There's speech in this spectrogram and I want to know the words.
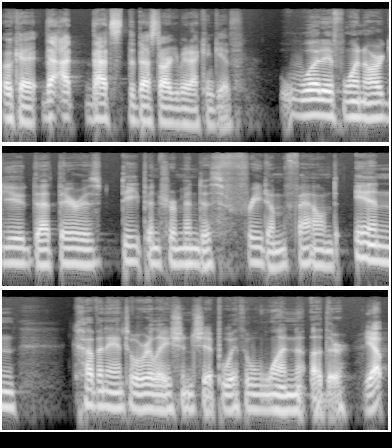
okay, that that's the best argument I can give. What if one argued that there is deep and tremendous freedom found in covenantal relationship with one other? Yep.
